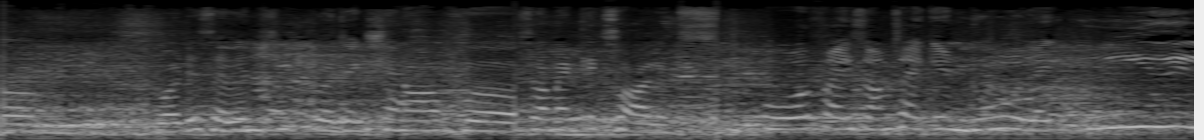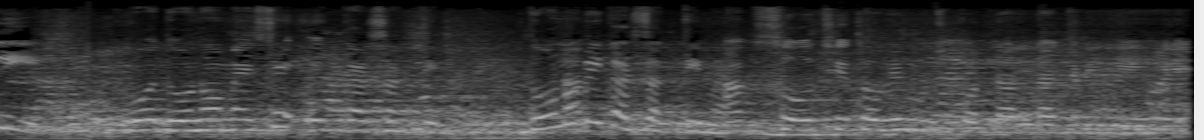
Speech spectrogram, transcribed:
Um, what is seventh sheet projection of uh, isometric solids? Four, five sums I can do like easily. वो दोनों में से एक कर सकती हूँ दोनों भी कर सकती मैं अब सोचे तो भी मुझको डर लग रही है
